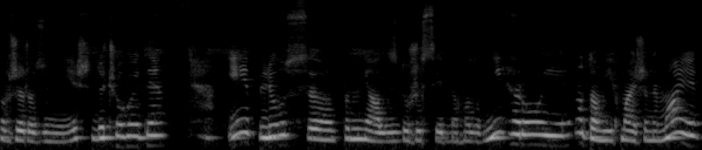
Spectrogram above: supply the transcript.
вже розумієш, до чого йде. І плюс е, помінялись дуже сильно головні герої. Ну там їх майже немає.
